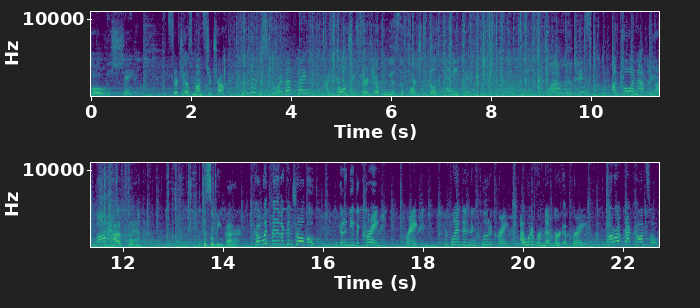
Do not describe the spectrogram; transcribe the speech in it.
Holy shit. It's Sergio's monster truck. Didn't I destroy that thing? I told you, Sergio can use the forge to build anything. After this, I'm going after your mom. I had a plan. But this'll be better. Come with me to the control booth! I'm gonna need the crane. Crane. Your plan didn't include a crane. I would have remembered a crane. Power up that console.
